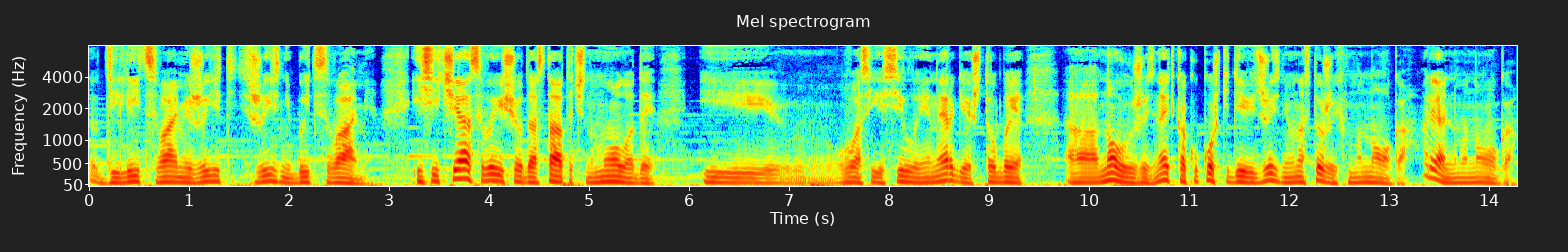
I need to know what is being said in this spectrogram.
делить с вами жизнь, жизнь и быть с вами. И сейчас вы еще достаточно молоды и у вас есть сила и энергия, чтобы э, новую жизнь, знаете, как у кошки 9 жизней, у нас тоже их много, реально много.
